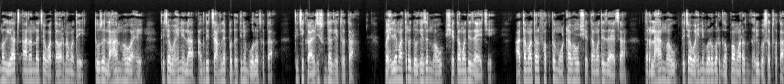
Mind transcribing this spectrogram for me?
मग याच आनंदाच्या वातावरणामध्ये तो जो लहान भाऊ आहे त्याच्या बहिणीला अगदी चांगल्या पद्धतीने बोलत होता. तिची काळजीसुद्धा घेत होता. पहिले मात्र दोघेजण भाऊ शेतामध्ये जायचे. आता मात्र फक्त मोठा भाऊ शेतामध्ये जायचा तर लहान भाऊ त्याच्या वहिनीबरोबर गप्पा मारत घरी बसत होता.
